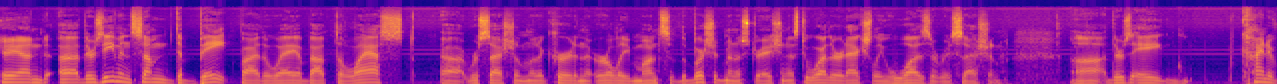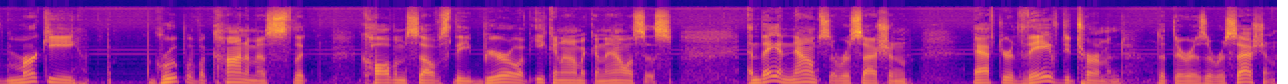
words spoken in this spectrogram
And uh, there's even some debate, by the way, about the last uh, recession that occurred in the early months of the Bush administration as to whether it actually was a recession. Uh, there's a kind of murky group of economists that call themselves the Bureau of Economic Analysis. And they announce a recession after they've determined that there is a recession.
